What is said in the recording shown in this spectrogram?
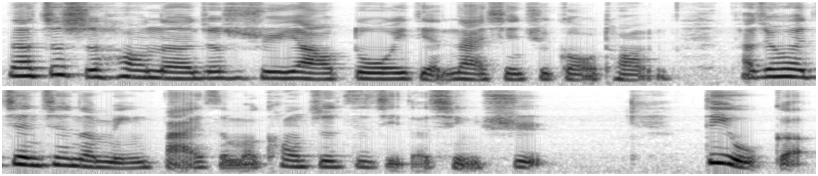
那这时候呢，就是需要多一点耐心去沟通，他就会渐渐的明白怎么控制自己的情绪。第五个，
